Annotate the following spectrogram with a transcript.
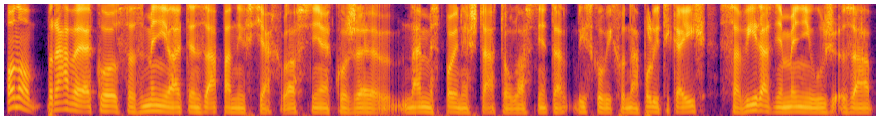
Ono práve ako sa zmenil aj ten západný vzťah, vlastne akože najmä Spojené štátov, vlastne tá blízkovýchodná politika ich sa výrazne mení už za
